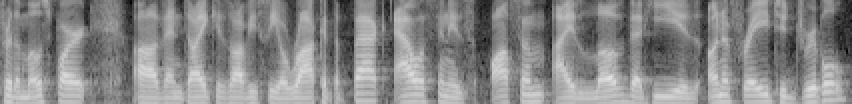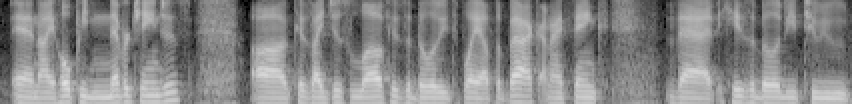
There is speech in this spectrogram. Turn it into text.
for the most part. Uh, Van Dijk is obviously a rock at the back. Alisson is awesome. I love that he is unafraid to dribble, and I hope he never changes because uh, I just love his ability to play out the back. And I think that his ability to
